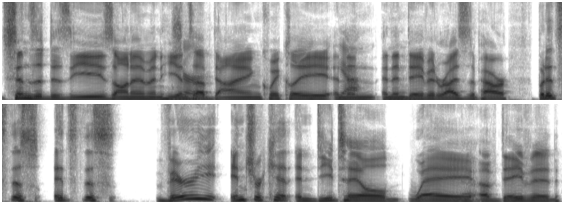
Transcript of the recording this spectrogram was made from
sends a disease on him and he ends up dying quickly and Yeah. then and then david rises to power but it's this it's this very intricate and detailed way Yeah. of david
